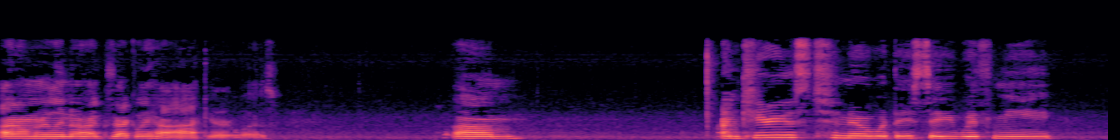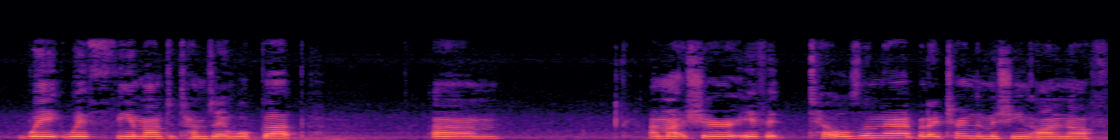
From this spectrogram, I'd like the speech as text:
I don't really know how, exactly how accurate it was. Um, I'm curious to know what they say with me, wait, with the amount of times I woke up. Um, I'm not sure if it tells them that, but I turned the machine on and off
